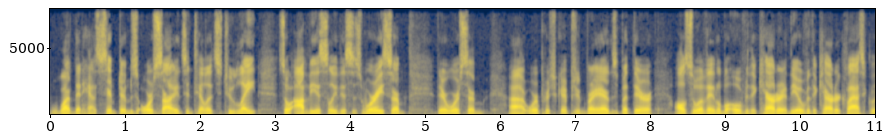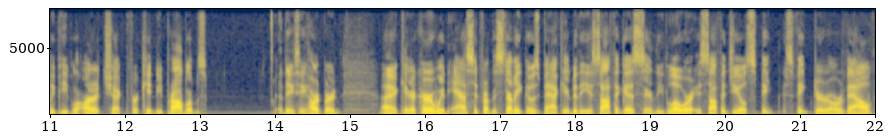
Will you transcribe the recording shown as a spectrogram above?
one that has symptoms or signs until it's too late. So obviously, this is worrisome. There were some uh, were prescription brands, but they're also available over the counter. And the over the counter, classically, people aren't checked for kidney problems. They say heartburn uh, can occur when acid from the stomach goes back into the esophagus and the lower esophageal sphincter or valve.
